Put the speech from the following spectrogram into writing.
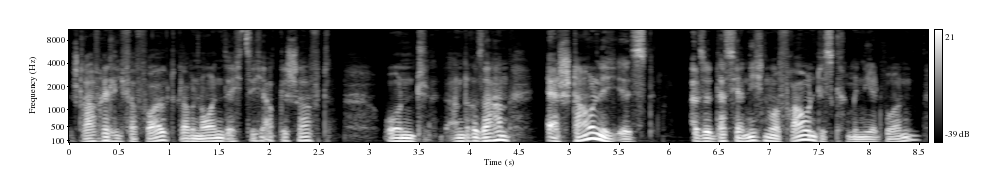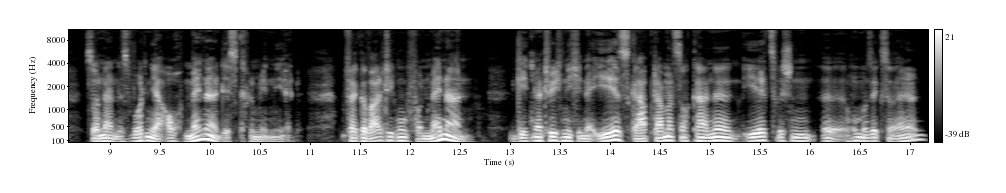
strafrechtlich verfolgt, glaube 69 abgeschafft und andere Sachen. Erstaunlich ist, also dass ja nicht nur Frauen diskriminiert wurden, sondern es wurden ja auch Männer diskriminiert. Vergewaltigung von Männern geht natürlich nicht in der Ehe. Es gab damals noch keine Ehe zwischen äh, Homosexuellen.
